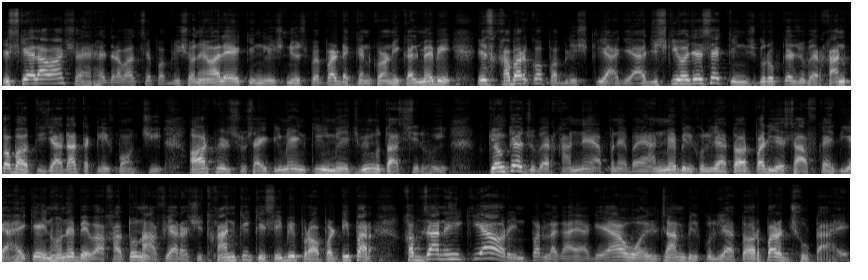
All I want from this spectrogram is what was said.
इसके अलावा शहर हैदराबाद से पब्लिश होने वाले एक इंग्लिश न्यूज़पेपर डेक्कन क्रॉनिकल में भी इस खबर को पब्लिश किया गया, जिसकी वजह से किंग्स ग्रुप के जुबैर खान को बहुत ही ज़्यादा तकलीफ़ पहुँची और फिर सोसाइटी में इनकी इमेज भी मुतासर हुई। क्योंकि जुबैर खान ने अपने बयान में बिल्कुलिया तौर पर यह साफ़ कह दिया है कि इन्होंने बेवा खातून आफिया रशीद खान की किसी भी प्रॉपर्टी पर कब्जा नहीं किया और इन पर लगाया गया वो इल्ज़ाम बिल्कुलिया तौर पर झूठा है।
